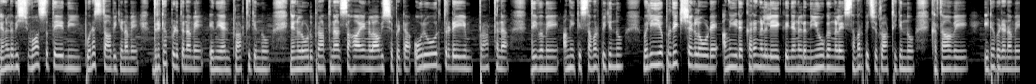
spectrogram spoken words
ഞങ്ങളുടെ വിശ്വാസത്തെ നീ പുനഃസ്ഥാപിക്കണമേ ദൃഢപ്പെടുത്തണമേ എന്ന് ഞാൻ പ്രാർത്ഥിക്കുന്നു. ഞങ്ങൾ ഞങ്ങളോട് പ്രാർത്ഥനാ സഹായങ്ങൾ ആവശ്യപ്പെട്ട ഓരോരുത്തരുടെയും പ്രാർത്ഥന ദൈവമേ അങ്ങയ്ക്ക് സമർപ്പിക്കുന്നു. വലിയ പ്രതീക്ഷകളോടെ അങ്ങയുടെ കരങ്ങളിലേക്ക് ഞങ്ങളുടെ നിയോഗങ്ങളെ സമർപ്പിച്ച് പ്രാർത്ഥിക്കുന്നു. കർത്താവേ ഇടപെടണമേ.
